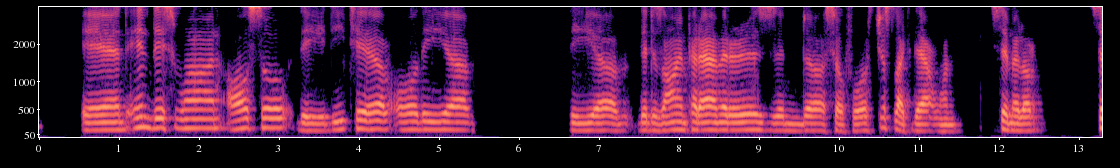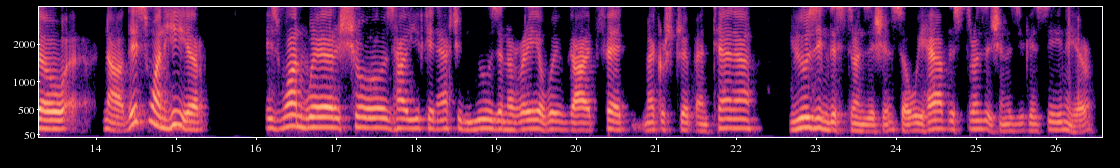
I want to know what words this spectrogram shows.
And in this one, also the detail or the uh, the um, the design parameters and uh, so forth, just like that one, similar. So now this one here is one where it shows how you can actually use an array of waveguide fed microstrip antenna using this transition. So we have this transition, as you can see in here.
